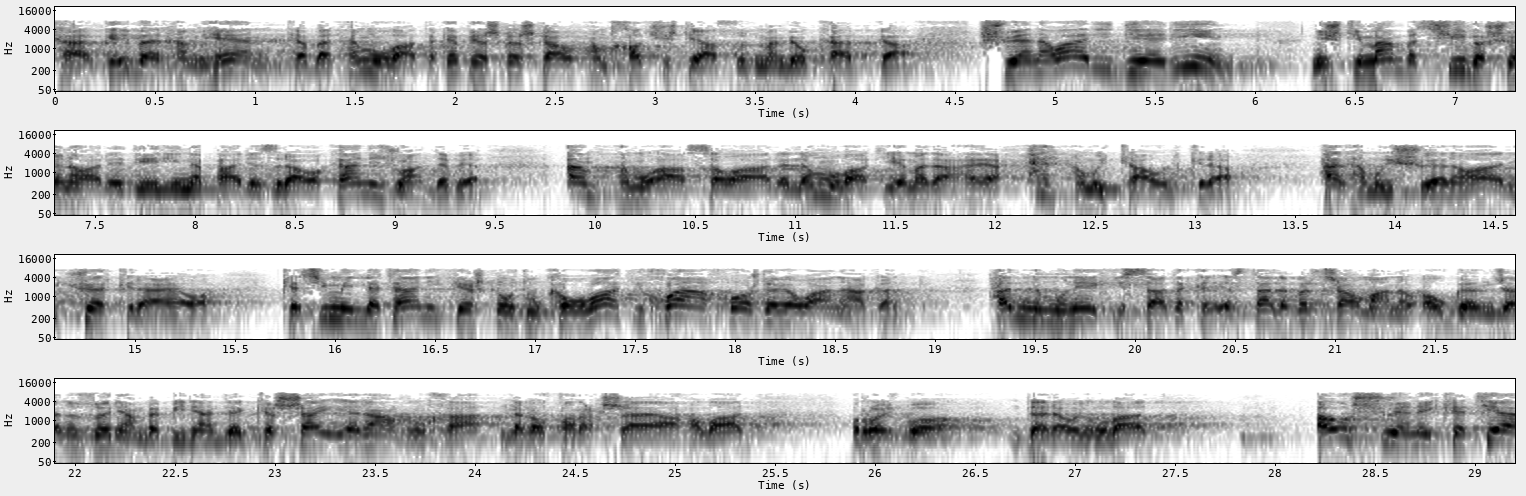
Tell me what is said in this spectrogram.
کارگەی بەرهەمهێن کە بەرهەم وڵاتەکە پێشکەشکا و هەم خەڵکیش تیا سوودمەند بێ و کار بکا شوێنەواری دێرین نیشتیمان بە چی بە شوێنەوارێ دێرینە پارێزراوەکانی جوان دەبێ ئەم هەموو ئاسەوارە لەم وڵاتی ئێمەدا هەیە هەر هەمووی کاول کرا هەر هەمووی شوێنەواری کوێر کرایەوە کەچی میللەتانی پێشکەوتوو کە وڵاتی خۆیان خۆش دەوێ وا ناکەن هەر نمونەیەکی سادە کە ئێستا لەبەر چاومانە و ئەو گەنجانە زۆریان بە بیریان دێت کە شای ئێران ڕووخا لەگەڵ فەرەح شایا هەڵات ڕۆیشت بۆ دەرەوەی وڵات ئەو شوێنەی کە تیا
